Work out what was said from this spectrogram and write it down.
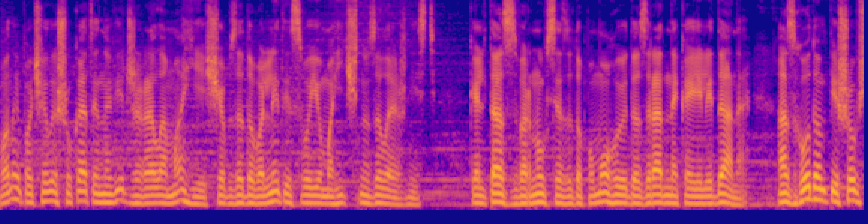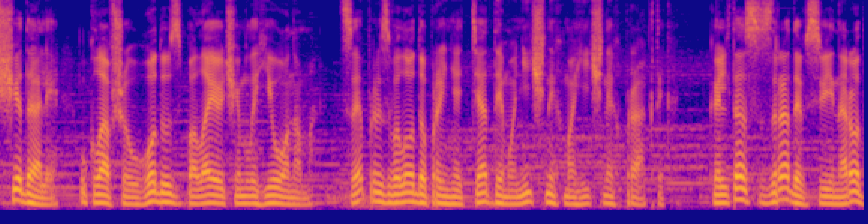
Вони почали шукати нові джерела магії, щоб задовольнити свою магічну залежність. Кельтас звернувся за допомогою до зрадника Елідана, а згодом пішов ще далі, уклавши угоду з палаючим легіоном. Це призвело до прийняття демонічних магічних практик. Кельтас зрадив свій народ,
